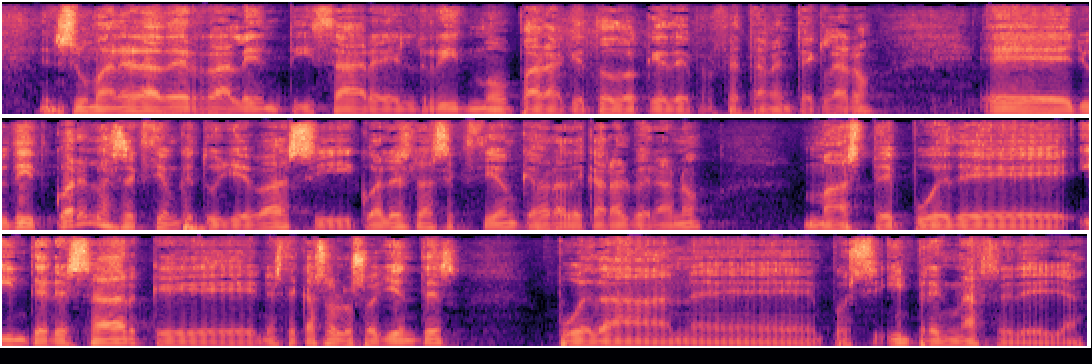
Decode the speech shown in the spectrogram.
en su manera de ralentizar el ritmo para que todo quede perfectamente claro. Eh, Judith, ¿cuál es la sección que tú llevas y cuál es la sección que ahora de cara al verano más te puede interesar que en este caso los oyentes puedan eh, pues impregnarse de ella.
